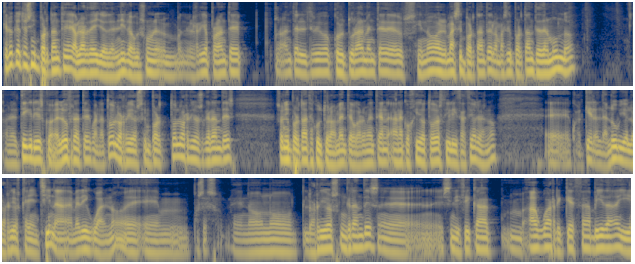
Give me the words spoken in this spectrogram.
Creo que esto es importante hablar de ello, del Nilo, que es el río probablemente, probablemente el río culturalmente, si no el más importante, lo más importante del mundo, con el Tigris, con el Éufrates, bueno, todos los ríos, todos los ríos grandes son importantes culturalmente, porque realmente han, acogido todas civilizaciones, ¿no? Eh, cualquiera, el Danubio, los ríos que hay en China, me da igual, ¿no? Eh, em, pues eso, eh, no, no, los ríos grandes significa agua, riqueza, vida y,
